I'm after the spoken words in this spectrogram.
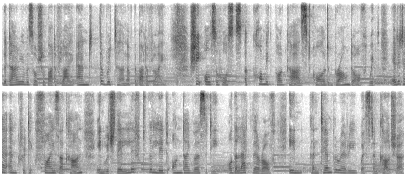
The Diary of a Social Butterfly and The Return of the Butterfly. She also hosts a comic podcast called Browned Off with editor and critic Faiza Khan, in which they lift the lid on diversity or the lack thereof in contemporary Western culture.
